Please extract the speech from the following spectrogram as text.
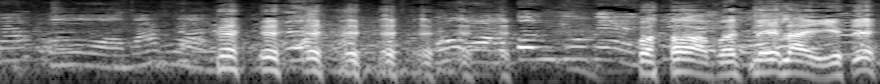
ลากหัวมากกว่าโอ้โหเบิ้งอยู่แม่เพราะว่ามันได้ไหลอยู่เนี่ย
